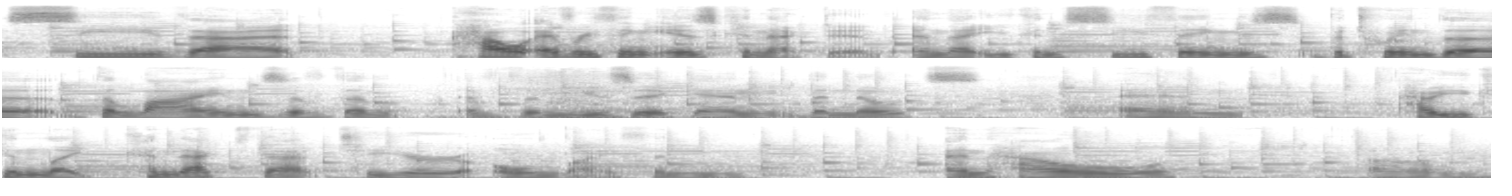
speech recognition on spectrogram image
see that how everything is connected and that you can see things between the the lines of the of the music and the notes and how you can like connect that to your own life and and how um,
